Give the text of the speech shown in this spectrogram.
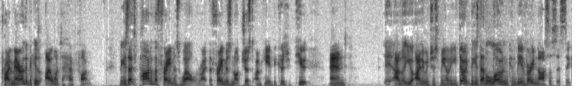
primarily because I want to have fun. Because that's part of the frame as well, right? The frame is not just I'm here because you're cute and Uh, either you either interest me or you don't, because that alone can be a very narcissistic,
